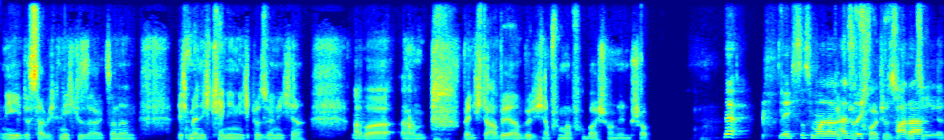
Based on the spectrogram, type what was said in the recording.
nee, das habe ich nicht gesagt, sondern ich meine, ich kenne ihn nicht persönlich, ja. Aber ähm, pff, wenn ich da wäre, würde ich einfach mal vorbeischauen im Shop. Ja, nächstes Mal dann. Also ich fahre da,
